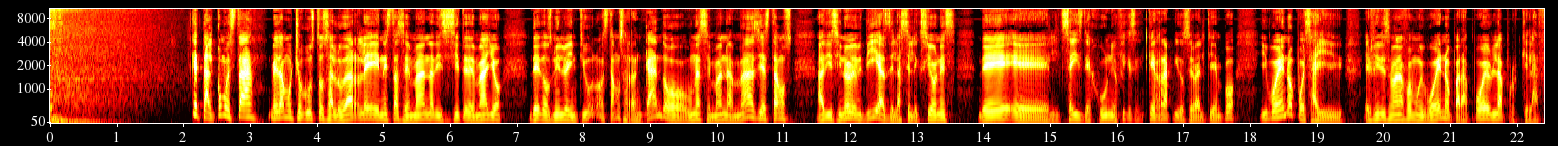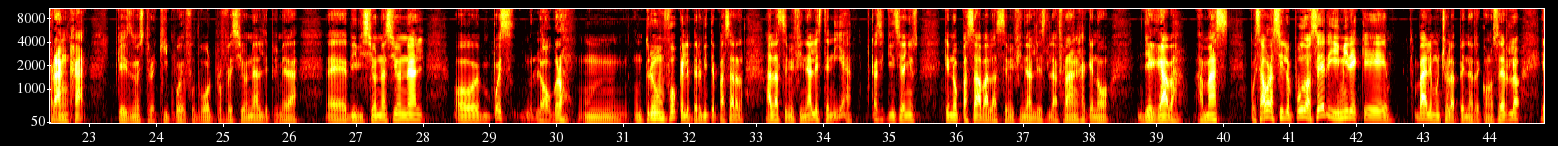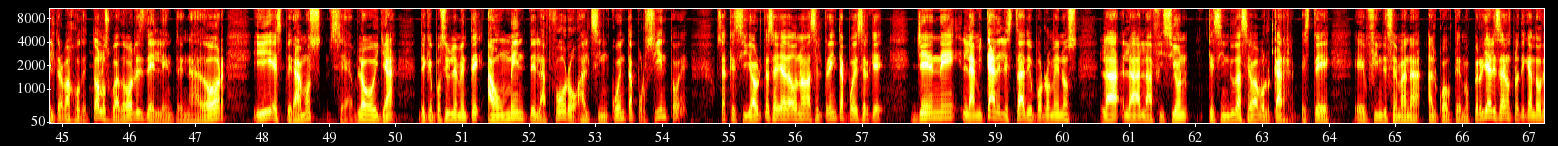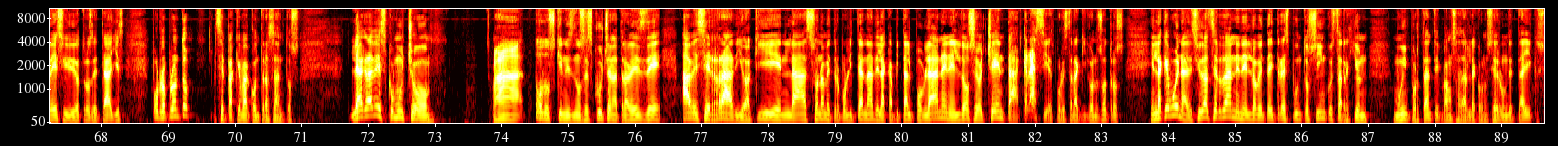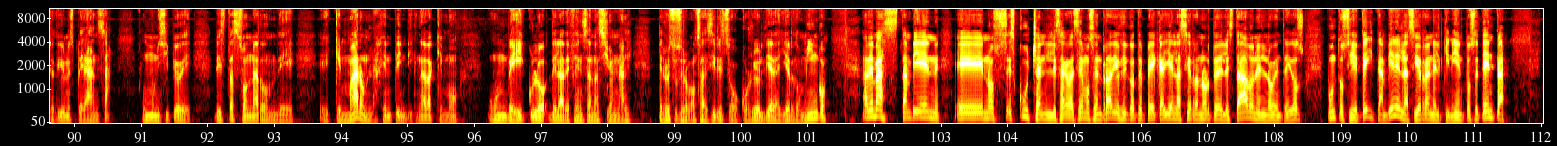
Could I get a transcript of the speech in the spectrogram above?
¿Qué tal? ¿Cómo está? Me da mucho gusto saludarle en esta semana 17 de mayo de 2021. Estamos arrancando una semana más, ya estamos a 19 días de las elecciones del 6 de junio. Fíjese qué rápido se va el tiempo. Y bueno, pues ahí el fin de semana fue muy bueno para Puebla porque la Franja, que es nuestro equipo de fútbol profesional de primera eh, división nacional, pues logró un, un triunfo que le permite pasar a las semifinales. Tenía casi 15 años que no pasaba a las semifinales, la franja que no llegaba a más. Pues ahora sí lo pudo hacer y mire que vale mucho la pena reconocerlo, el trabajo de todos los jugadores, del entrenador y esperamos, se habló hoy ya, de que posiblemente aumente el aforo al 50%, ¿eh? O sea que si ahorita se haya dado nada más el 30, puede ser que llene la mitad del estadio, por lo menos, la, la, la afición que sin duda se va a volcar este eh, fin de semana al Cuauhtémoc. Pero ya les estaremos platicando de eso y de otros detalles. Por lo pronto, sepa que va contra Santos. Le agradezco mucho a todos quienes nos escuchan a través de ABC Radio aquí en la zona metropolitana de la capital poblana en el 1280. Gracias por estar aquí con nosotros en la que buena de Ciudad Cerdán en el 93.5, esta región muy importante. Vamos a darle a conocer un detalle que sucedió en Esperanza, un municipio de, de esta zona donde eh, quemaron, la gente indignada quemó un vehículo de la Defensa Nacional. Pero esto se lo vamos a decir, esto ocurrió el día de ayer domingo. Además, también eh, nos escuchan y les agradecemos en Radio Jicotepec, allá en la Sierra Norte del Estado, en el 92.7 y también en la Sierra en el 570.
